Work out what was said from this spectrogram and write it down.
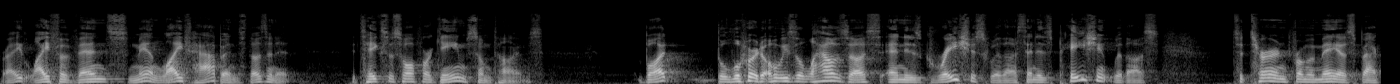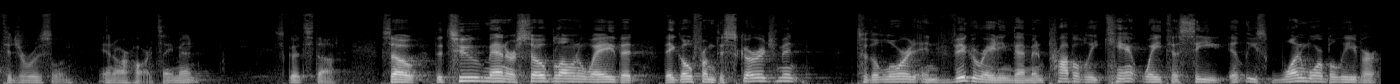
right? Life events. Man, life happens, doesn't it? It takes us off our game sometimes. But the Lord always allows us and is gracious with us and is patient with us to turn from Emmaus back to Jerusalem in our hearts. Amen? It's good stuff. So the two men are so blown away that they go from discouragement to the Lord invigorating them and probably can't wait to see at least one more believer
